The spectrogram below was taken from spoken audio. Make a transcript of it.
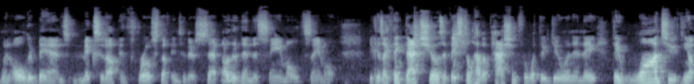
when older bands mix it up and throw stuff into their set mhm. other than the same old, same old. Because I think that shows that they still have a passion for what they're doing, and they they want to. You know,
